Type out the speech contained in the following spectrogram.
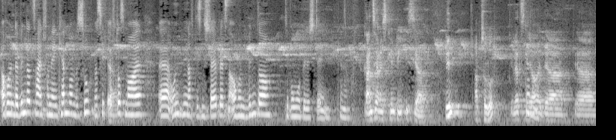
auch in der Winterzeit von den Campern besucht. Man sieht öfters mal äh, unten auf diesen Stellplätzen auch im Winter die Wohnmobile stehen. Genau. Ganzjahres Camping ist ja in. Absolut. Die letzten Genau. Jahre der, der,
